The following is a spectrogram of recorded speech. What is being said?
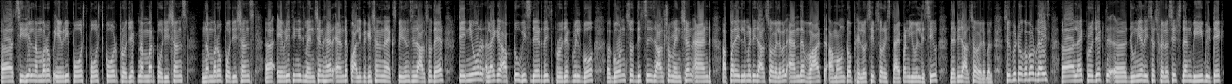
uh, serial number of every post, post code, project number, positions, number of positions, everything is mentioned here, and the qualification and experience is also there. Tenure like uh, up to which date this project will go uh, go on so this is also mentioned and upper age limit is also available and the what amount of fellowships or stipend you will receive that is also available. So if we talk about guys uh, like project uh, junior research fellowships then BE BTech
